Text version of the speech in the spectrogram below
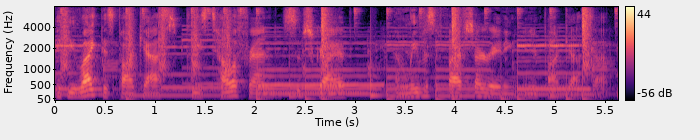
If you like this podcast, please tell a friend, subscribe, and leave us a five star rating in your podcast app.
